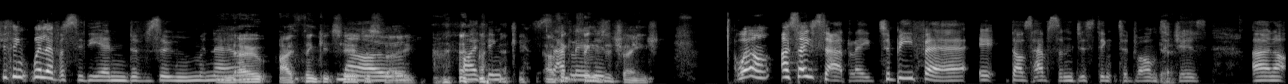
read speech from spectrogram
Do you think we'll ever see the end of Zoom now? No, I think it's here No. to stay. I think I think sadly things is. have changed. Well, I say sadly. To be fair, it does have some distinct advantages. And uh,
